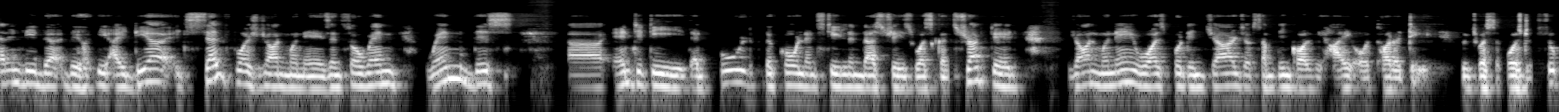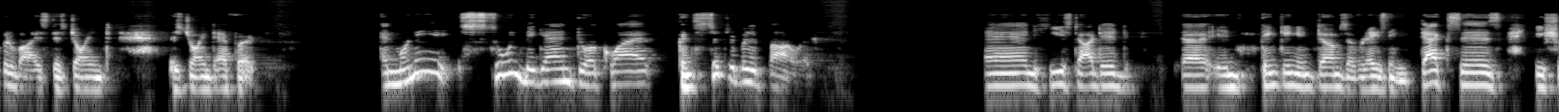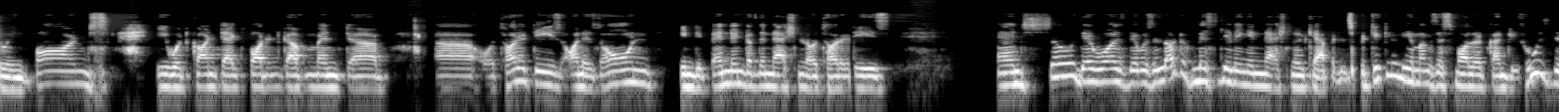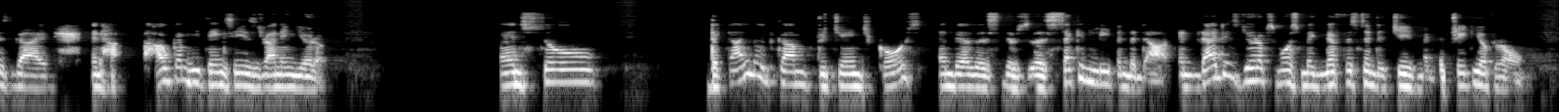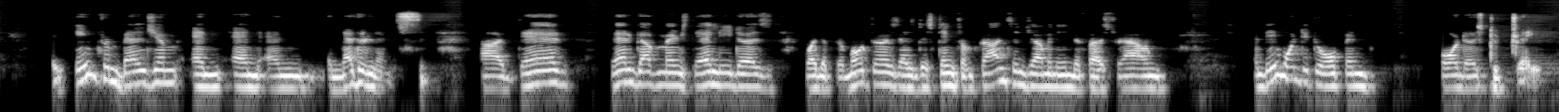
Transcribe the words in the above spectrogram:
Apparently, the, the, the idea itself was John Monnet's, and so when when this uh, entity that pooled the coal and steel industries was constructed, John Monnet was put in charge of something called the High Authority, which was supposed to supervise this joint this joint effort. And Monnet soon began to acquire considerable power. And he started uh, in thinking in terms of raising taxes, issuing bonds. He would contact foreign government uh, uh, authorities on his own, independent of the national authorities. And so there was there was a lot of misgiving in national capitals, particularly amongst the smaller countries. Who is this guy, and how, how come he thinks he is running Europe? And so the time had come to change course, and there was, there was a second leap in the dark. And that is Europe's most magnificent achievement, the Treaty of Rome. It came from Belgium and, and, and the Netherlands. Uh, their, their governments, their leaders were the promoters, as distinct from France and Germany in the first round. and they wanted to open borders to trade.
